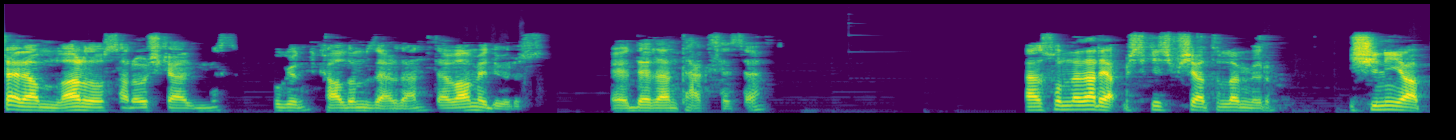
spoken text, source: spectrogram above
Selamlar dostlar, hoş geldiniz. Bugün kaldığımız yerden devam ediyoruz. E, Deden Takses'e. En son neler yapmıştık hiçbir şey hatırlamıyorum. İşini yap.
